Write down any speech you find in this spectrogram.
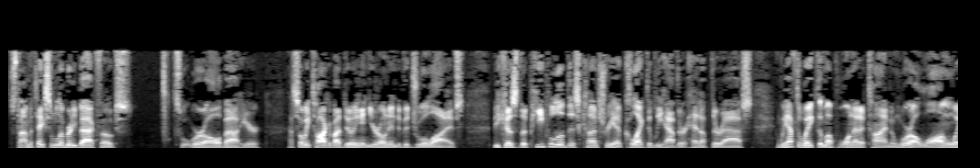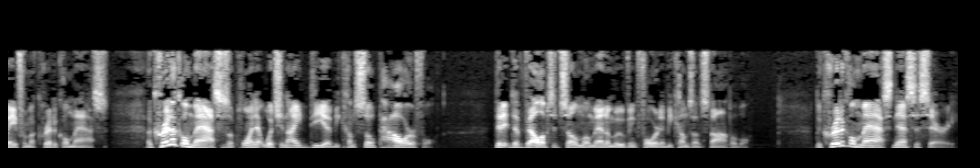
It's time to take some liberty back, folks. That's what we're all about here. That's why we talk about doing it in your own individual lives. Because the people of this country have collectively have their head up their ass, and we have to wake them up one at a time, and we're a long way from a critical mass. A critical mass is a point at which an idea becomes so powerful that it develops its own momentum moving forward and becomes unstoppable. The critical mass necessary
